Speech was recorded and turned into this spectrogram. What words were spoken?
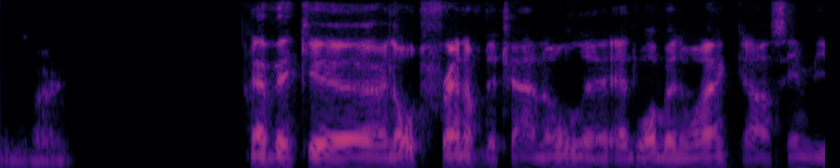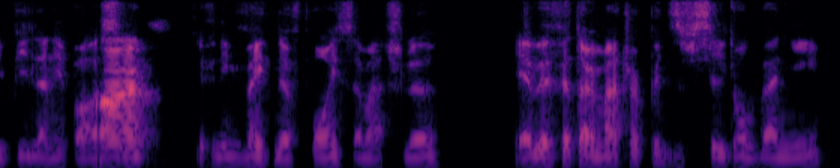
Ouais, avec euh, un autre friend of the channel, euh, Edouard Benoit, ancien MVP de l'année ouais, passée. Il a fini avec 29 points ce match-là. Il avait fait un match un peu difficile contre Vanier.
